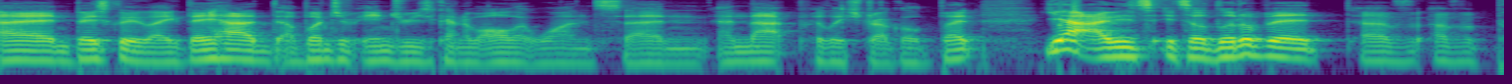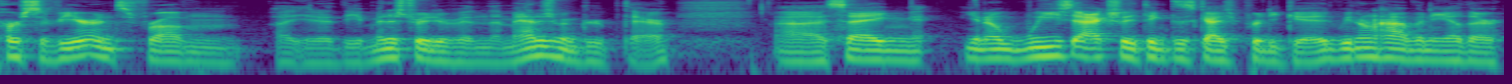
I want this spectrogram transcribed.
and basically like they had a bunch of injuries kind of all at once and and that really struggled but yeah I mean, it's it's a little bit of, of a perseverance from uh, you know the administrative and the management group there uh, saying you know we actually think this guy's pretty good we don't have any other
